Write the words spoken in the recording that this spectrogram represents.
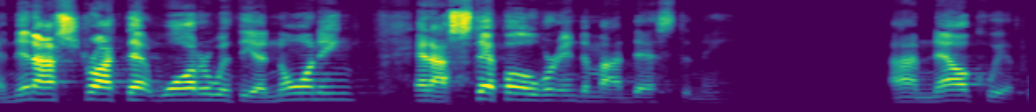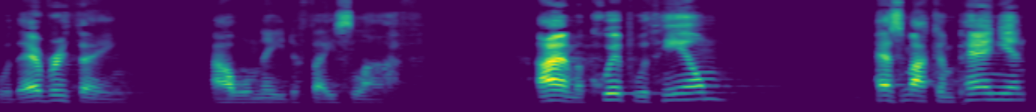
And then I strike that water with the anointing, and I step over into my destiny. I am now equipped with everything I will need to face life. I am equipped with Him as my companion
